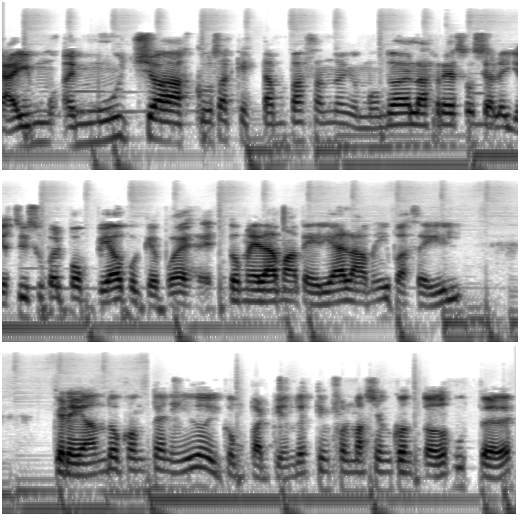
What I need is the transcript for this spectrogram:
hay, hay, muchas cosas que están pasando en el mundo de las redes sociales. Yo estoy súper pompeado porque pues esto me da material a mí para seguir creando contenido y compartiendo esta información con todos ustedes.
